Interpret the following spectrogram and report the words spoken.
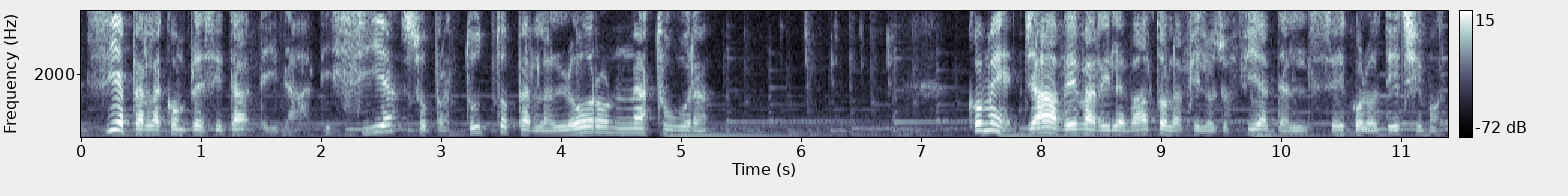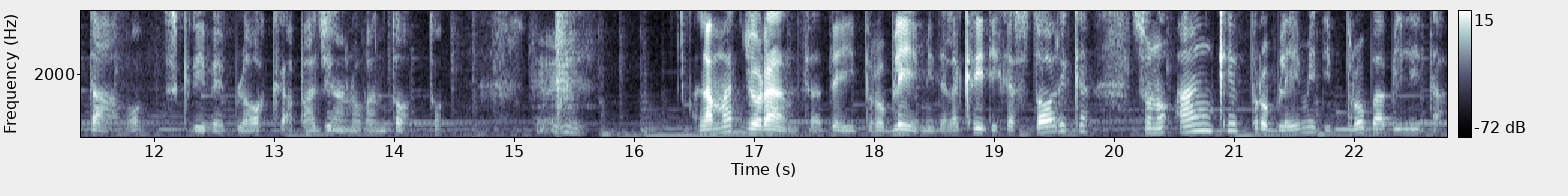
sia per la complessità dei dati, sia soprattutto per la loro natura. Come già aveva rilevato la filosofia del secolo XVIII, scrive Bloch a pagina 98, la maggioranza dei problemi della critica storica sono anche problemi di probabilità,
